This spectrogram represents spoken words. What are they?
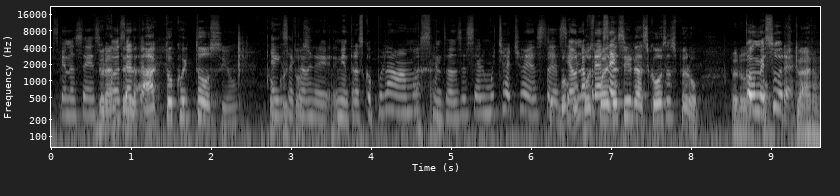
Es que no sé si puedo Durante el hacerte- acto coitosio. co- Exactamente. Mientras copulábamos, Ajá. entonces el muchacho este Sí, decía vo- una vos frase. puedes decir las cosas, pero... pero Con mesura. Claro,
